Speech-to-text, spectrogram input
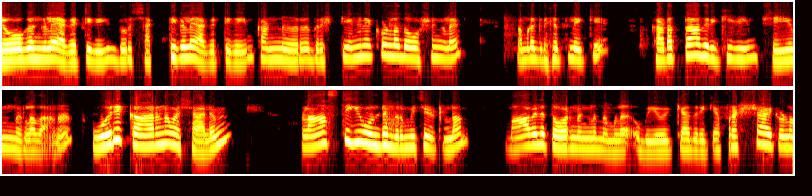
രോഗങ്ങളെ അകറ്റുകയും ദുർശക്തികളെ അകറ്റുകയും കണ്ണേറ് ദൃഷ്ടി അങ്ങനെയൊക്കെയുള്ള ദോഷങ്ങളെ നമ്മുടെ ഗൃഹത്തിലേക്ക് കടത്താതിരിക്കുകയും ചെയ്യും എന്നുള്ളതാണ്. ഒരു കാരണവശാലും പ്ലാസ്റ്റിക് കൊണ്ട് നിർമ്മിച്ചിട്ടുള്ള മാവില തോരണങ്ങൾ നമ്മൾ ഉപയോഗിക്കാതിരിക്കുക. ഫ്രഷ് ആയിട്ടുള്ള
